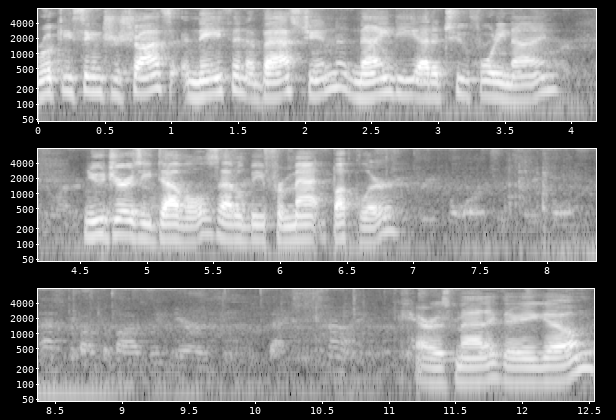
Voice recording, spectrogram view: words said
Rookie signature shots, Nathan Bastian, 90 out of 249. New Jersey Devils, that'll be for Matt Buckler. Charismatic, there you go.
